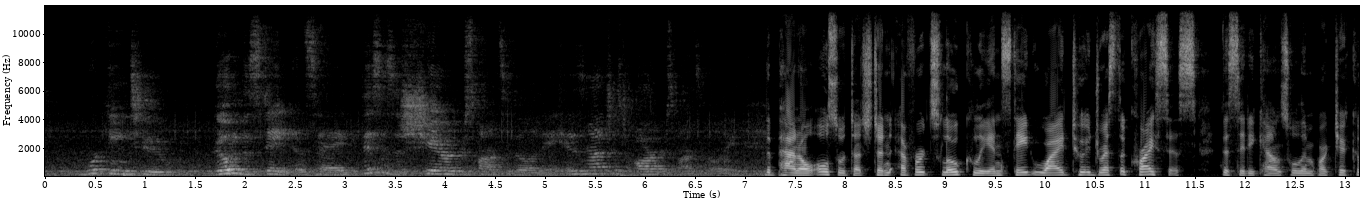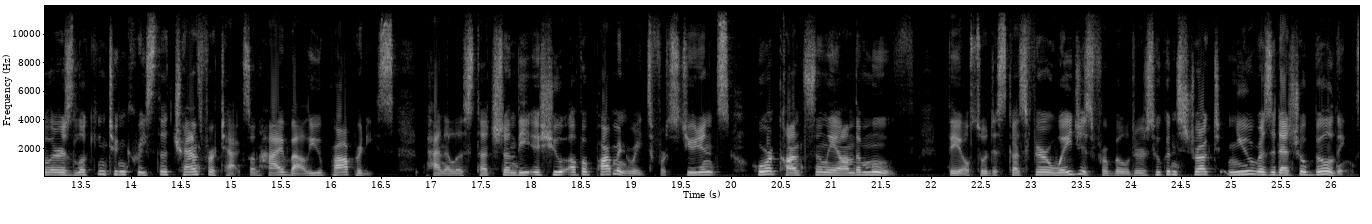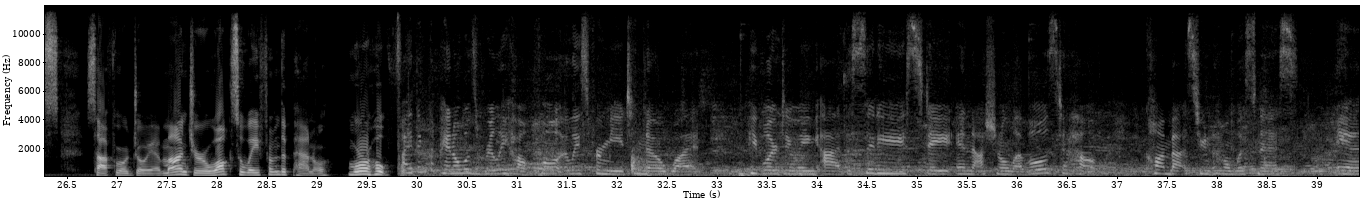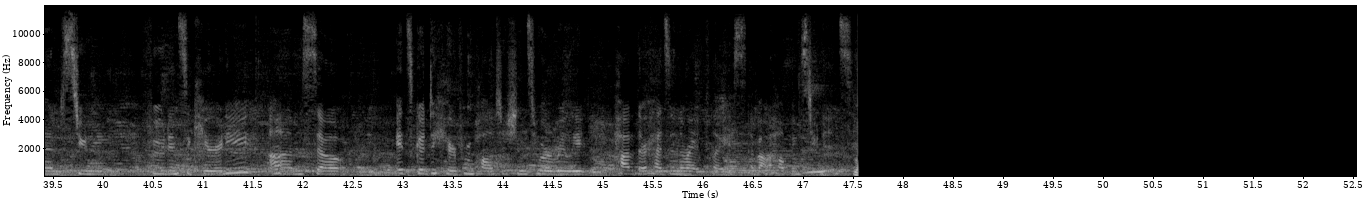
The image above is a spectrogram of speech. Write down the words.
working to go to the state and say, this is a shared responsibility. It is not just our responsibility. The panel also touched on efforts locally and statewide to address the crisis. The City Council, in particular, is looking to increase the transfer tax on high value properties. Panelists touched on the issue of apartment rates for students who are constantly on the move. They also discussed fair wages for builders who construct new residential buildings. Sophomore Joya Manger walks away from the panel more hopeful. I think the panel was really helpful, at least for me, to know what people are doing at the city, state, and national levels to help combat student homelessness and student food insecurity. Um, so it's good to hear from politicians who are really have their heads in the right place about helping students.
